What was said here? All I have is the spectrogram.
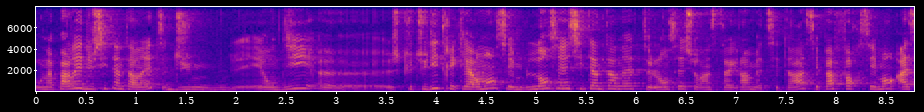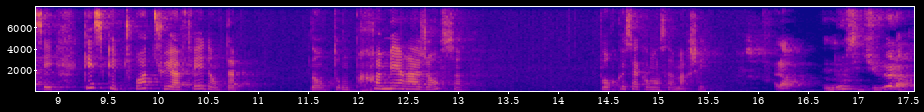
on a parlé du site internet du, et on dit, euh, ce que tu dis très clairement, c'est lancer un site internet, lancer sur Instagram, etc. C'est pas forcément assez. Qu'est-ce que toi tu as fait dans, ta, dans ton première agence pour que ça commence à marcher? Alors, nous, si tu veux, alors,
